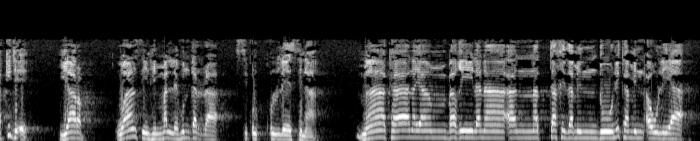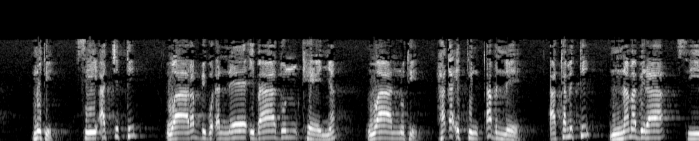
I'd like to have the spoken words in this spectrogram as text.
akki je'e yaa rab waan siin hin malle hundarraa si qulqulleessinaa ما كان ينبغي لنا أن نتخذ من دونك من أولياء نتي sii achitti waa rabbi godhannee ibaaduun keenya waan nuti haqa ittiin qabne akkamitti nama biraa sii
